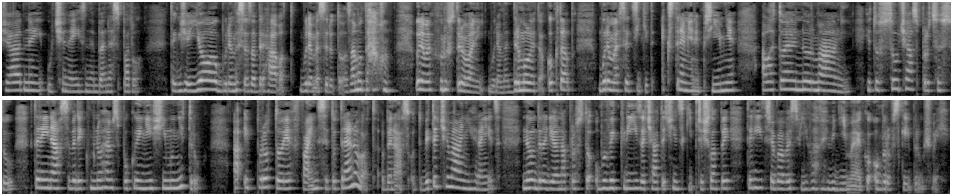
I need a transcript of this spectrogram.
Žádný učený z nebe nespadl. Takže jo, budeme se zadrhávat, budeme se do toho zamotávat, budeme frustrovaní, budeme drmolit a koktat, budeme se cítit extrémně nepříjemně, ale to je normální. Je to součást procesu, který nás vede k mnohem spokojenějšímu nitru. A i proto je fajn si to trénovat, aby nás od vytečování hranic neodradil naprosto obvyklý začátečnický přešlapy, který třeba ve svých hlavě vidíme jako obrovský průšvih.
